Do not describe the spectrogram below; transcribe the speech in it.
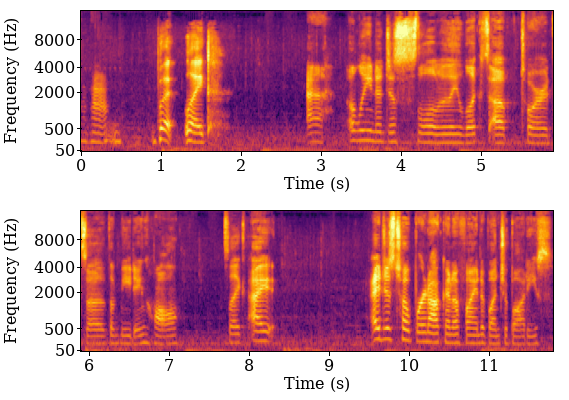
Mm-hmm. But, like, Uh, Alina just slowly looks up towards uh, the meeting hall. It's like I, I just hope we're not gonna find a bunch of bodies.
